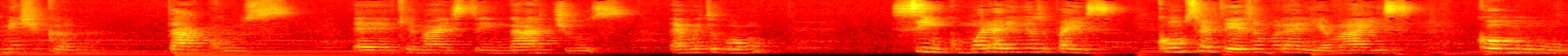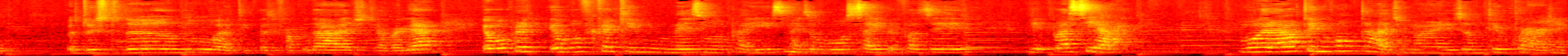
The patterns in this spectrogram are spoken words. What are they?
mexicana. Tacos, é, que mais tem? Nachos. É muito bom. 5. Moraria em outro país? Com certeza eu moraria, mas como eu estou estudando, eu tenho que fazer faculdade, trabalhar, eu vou, eu vou ficar aqui mesmo no país, mas eu vou sair para fazer de passear. Morar eu tenho vontade, mas eu não tenho coragem.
